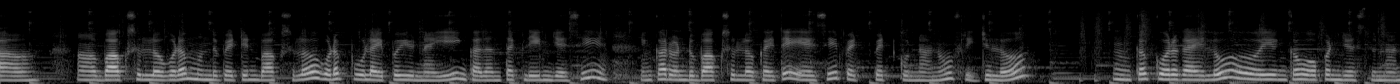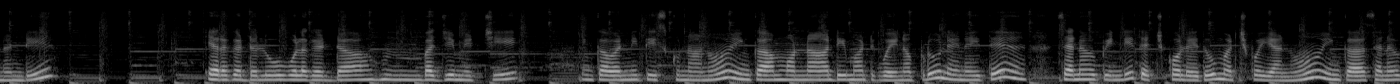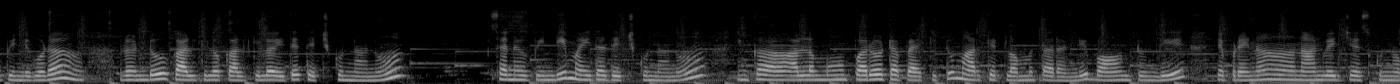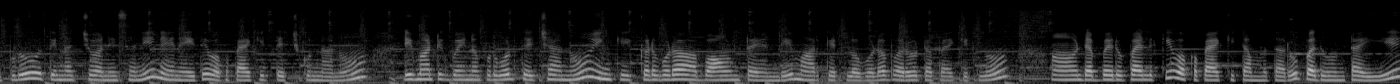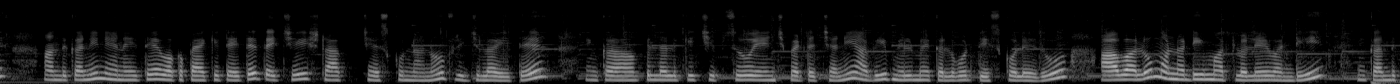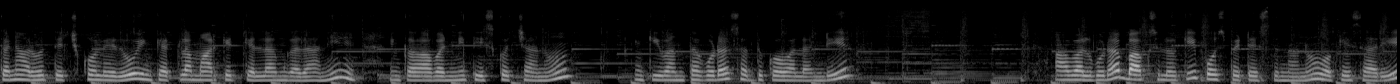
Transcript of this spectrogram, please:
బాక్సుల్లో కూడా ముందు పెట్టిన బాక్సులో కూడా పూలు అయిపోయి ఉన్నాయి. ఇంకా అదంతా క్లీన్ చేసి ఇంకా రెండు బాక్సుల్లోకి అయితే వేసి పెట్టి పెట్టుకున్నాను ఫ్రిడ్జ్లో. ఇంకా కూరగాయలు ఇంకా ఓపెన్ చేస్తున్నానండి. ఎర్రగడ్డలు ఉల్లగడ్డ బజ్జీ మిర్చి ఇంకా అవన్నీ తీసుకున్నాను. ఇంకా మొన్న డిమార్ట్కి పోయినప్పుడు నేనైతే శనగపిండి తెచ్చుకోలేదు మర్చిపోయాను. ఇంకా శనగపిండి కూడా రెండు కాల్ కిలో కాల్ కిలో అయితే తెచ్చుకున్నాను. శనగపిండి మైదా తెచ్చుకున్నాను. ఇంకా అల్లము పరోటా ప్యాకెట్ మార్కెట్లో అమ్ముతారండి. బాగుంటుంది. ఎప్పుడైనా నాన్ వెజ్ చేసుకున్నప్పుడు తినచ్చు అనేసి అని నేనైతే ఒక ప్యాకెట్ తెచ్చుకున్నాను. డిమార్ట్కి పోయినప్పుడు కూడా తెచ్చాను. ఇంక ఇక్కడ కూడా బాగుంటాయండి మార్కెట్లో కూడా పరోటా ప్యాకెట్లు. డెబ్బై రూపాయలకి ఒక ప్యాకెట్ అమ్ముతారు. పది ఉంటాయి. అందుకని నేనైతే ఒక ప్యాకెట్ అయితే తెచ్చి స్టాక్ చేసుకున్నాను ఫ్రిడ్జ్లో అయితే. ఇంకా పిల్లలకి చిప్స్ వేయించి పెట్టచ్చని అవి మిల్ మేకర్లు కూడా తీసుకోలేదు. ఆవాలు మొన్న డీమార్ట్లో లేవండి. ఇంకా అందుకని ఆ రోజు తెచ్చుకోలేదు. ఇంకెట్లా మార్కెట్కి వెళ్ళాం కదా అని ఇంకా అవన్నీ తీసుకొచ్చాను. ఇంక ఇవంతా కూడా సర్దుకోవాలండి. ఆవాలు కూడా బాక్స్లోకి పోసి పెట్టేస్తున్నాను ఒకేసారి.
